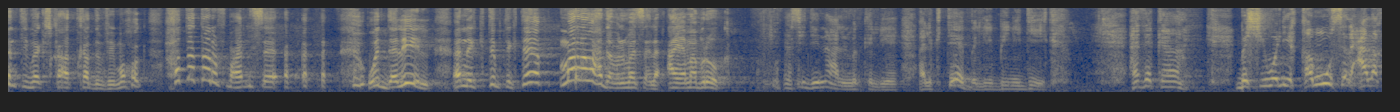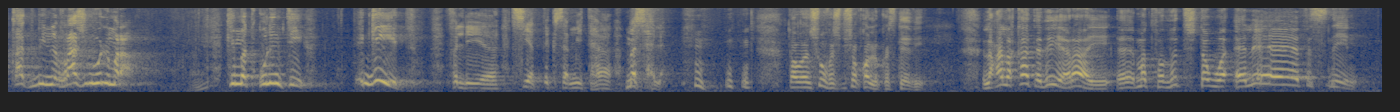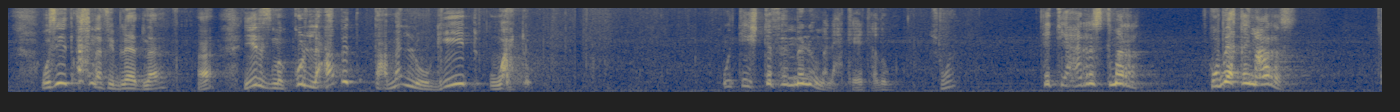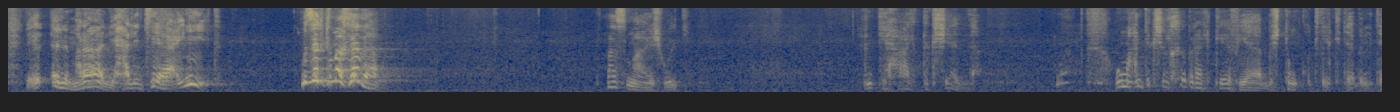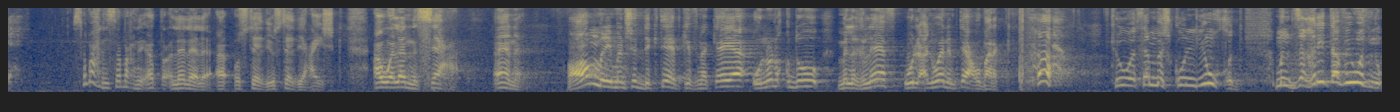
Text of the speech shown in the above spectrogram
أنت ماكش قاعد تخدم في مخك حتى تعرف مع النساء. والدليل أنك كتبت كتاب مرة واحدة في المسألة. ايا مبروك. يا سيدي نعلمك اللي الكتاب اللي بين يديك هذاك باش يولي قاموس العلاقات بين الراجل والمرأة. كما تقول أنت قيد. في اللي سيادتك سميتها مسألة توا شوف إيش باش نقول لك أستاذي. العلاقات هذه راي آه، ما تفضتش توا آلاف السنين. وزيد إحنا في بلادنا ها يلزم كل عبد تعمل له قيد وحده. وانت إيش تفهم منهم الحكايات هذو شو انت عرست مرة. وباقي معرس المرأة اللي حلت فيها عينيك مازلت ماخذها. اسمع يا ولدي انت حالتك شاذة. وما عندكش الخبرة الكافية باش تنقد في الكتاب نتاعي. سامحني سامحني. أط... لا لا لا. أستاذي أستاذي عايشك. اولا الساعة. أنا. عمري ما نشد كتاب كيف نكايا وننقده من الغلاف والعنوان نتاعو برك. هو ثم شكون اللي ينقد؟ من زغريته في وذنه.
